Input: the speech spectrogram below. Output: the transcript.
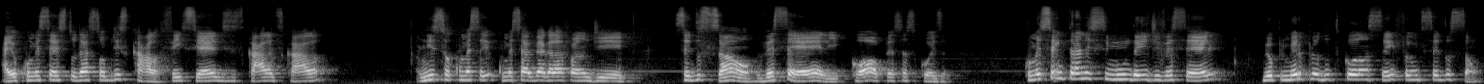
Aí eu comecei a estudar sobre escala, face ads, escala, escala. Nisso eu comecei, comecei a ver a galera falando de sedução, VCL, copy, essas coisas. Comecei a entrar nesse mundo aí de VCL. Meu primeiro produto que eu lancei foi um de sedução.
